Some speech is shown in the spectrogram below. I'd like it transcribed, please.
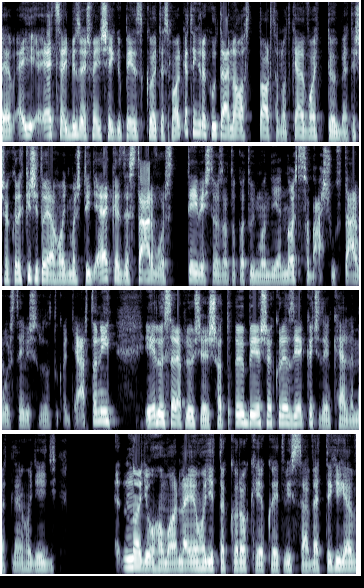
Hogy egy, egyszer egy bizonyos mennyiségű pénzt költesz marketingre, utána azt tartanod kell, vagy többet. És akkor egy kicsit olyan, hogy most így elkezdesz Star Wars tévésorozatokat, úgymond ilyen nagyszabású Star Wars tévésorozatokat gyártani, élőszereplős és stb. És akkor ez ilyen kicsit olyan kellemetlen, hogy így nagyon hamar lejön, hogy itt akkor oké, akkor itt visszavették. Igen,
